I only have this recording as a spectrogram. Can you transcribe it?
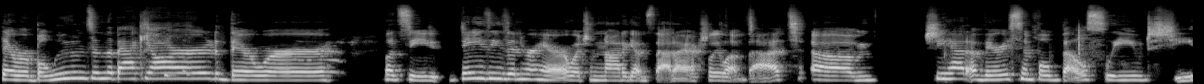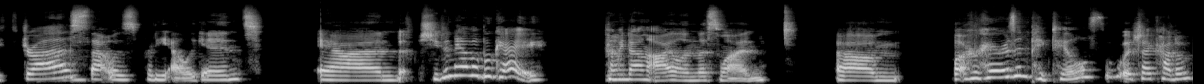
there were balloons in the backyard. there were let's see, daisies in her hair, which I'm not against that. I actually love that. Um she had a very simple bell sleeved sheath dress that was pretty elegant. And she didn't have a bouquet coming down the aisle in this one. Um, but her hair is in pigtails, which I kind of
